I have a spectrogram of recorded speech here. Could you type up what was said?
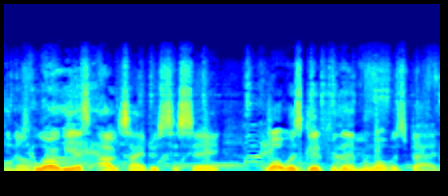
You know, who are we as outsiders to say what was good for them and what was bad?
